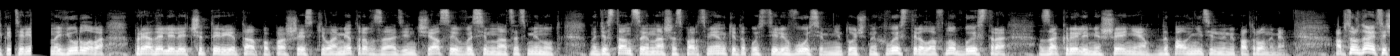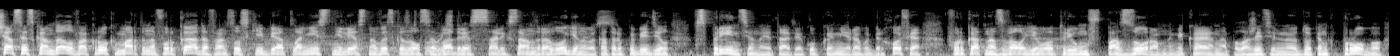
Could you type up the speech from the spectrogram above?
Екатерина Юрлова преодолели 4 этапа по 6 километров за 1 час и 18 минут. На дистанции наши спортсменки допустили 8 неточных выстрелов, но быстро закрыли мишени дополнительными патронами. Обсуждают сейчас и скандал вокруг Мартина Фуркада. Французский биатлонист нелестно высказался в адрес Александра Логинова, который победил в спринте на этапе Кубка мира в Эберхофе. Фуркад назвал его триумф позором, намекая на положительную допинг-пробу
